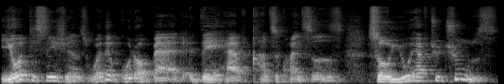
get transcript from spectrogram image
Your decisions, whether good or bad, they have consequences. So you have to choose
